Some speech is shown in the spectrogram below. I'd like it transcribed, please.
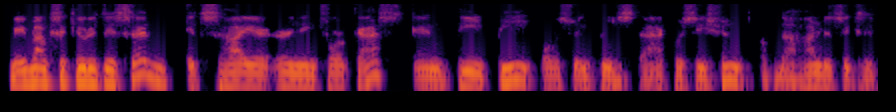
Maybank Securities said its higher earning forecast and TP also includes the acquisition of the 165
